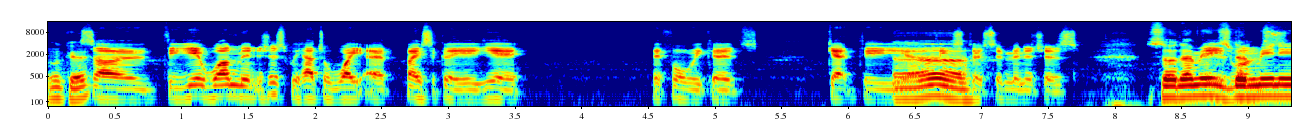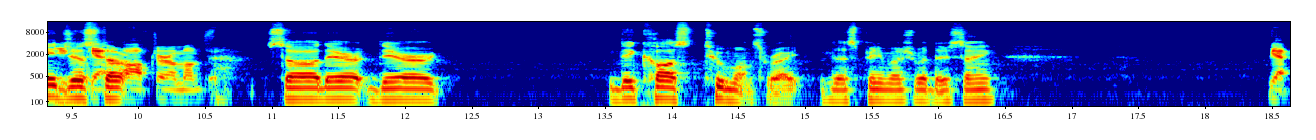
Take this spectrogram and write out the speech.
Okay. So the year one miniatures, we had to wait a, basically a year before we could get the, uh, the Ah. exclusive miniatures. So that means These the mini just are, after a month. so they're they're they cost two months, right? That's pretty much what they're saying. Yeah.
